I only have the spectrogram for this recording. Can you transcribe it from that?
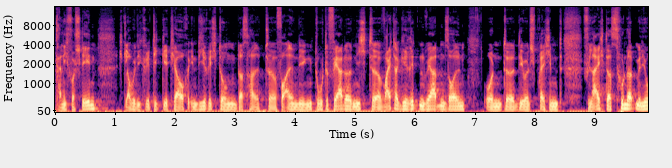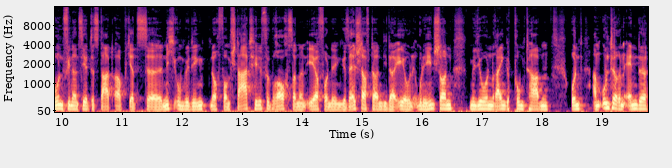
Kann ich verstehen. Ich glaube, die Kritik geht ja auch in die Richtung, dass halt äh, vor allen Dingen tote Pferde nicht äh, weiter geritten werden sollen und äh, dementsprechend vielleicht das 100 Millionen finanzierte Startup jetzt äh, nicht unbedingt noch vom Staat Hilfe braucht, sondern eher von den Gesellschaftern, die da eh ohnehin schon Millionen reingepumpt haben. Und am unteren Ende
